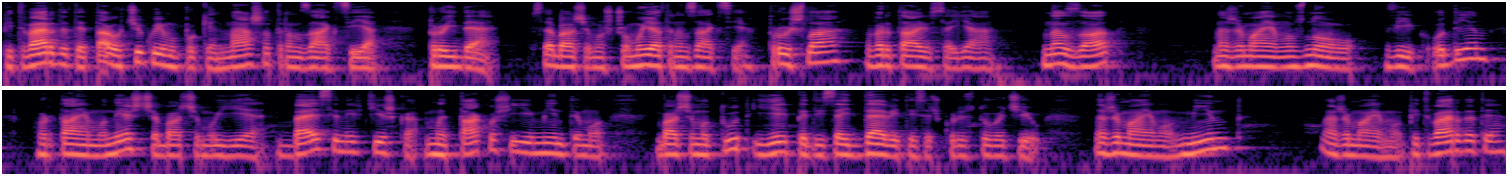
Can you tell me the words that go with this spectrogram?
підтвердити та очікуємо, поки наша транзакція пройде. Все бачимо, що моя транзакція пройшла. Вертаюся я назад. Нажимаємо знову вік 1, гортаємо нижче, бачимо, є Base NFT, ми також її мінтимо. Бачимо, тут є 59 тисяч користувачів. Нажимаємо Mint, нажимаємо підтвердити.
